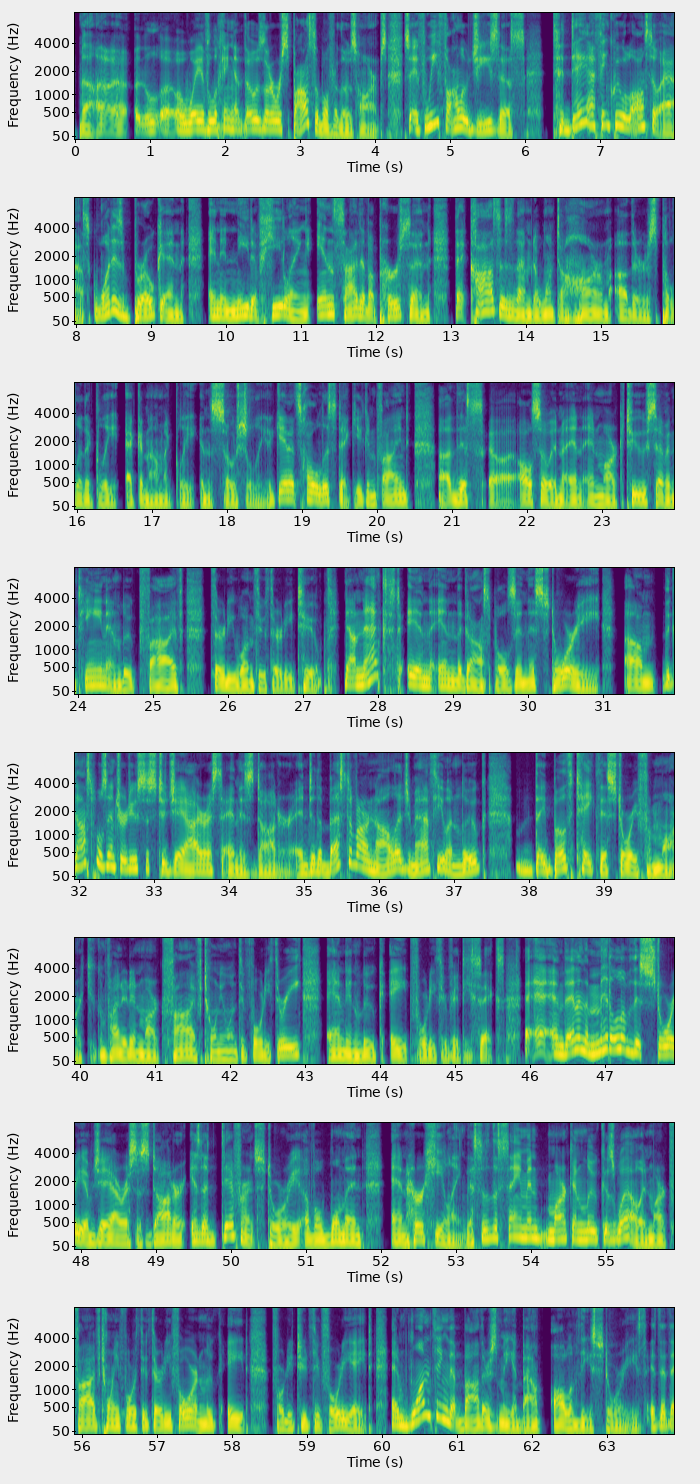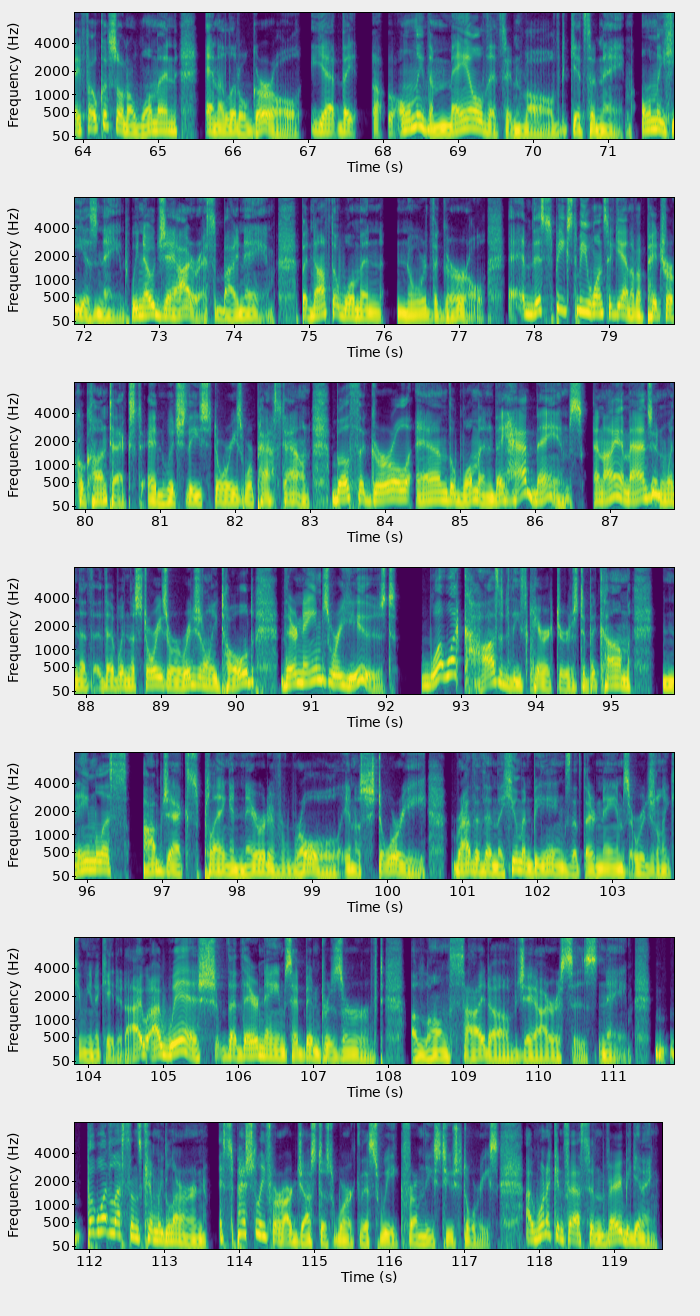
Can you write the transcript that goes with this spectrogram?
uh, a, a, way of looking at those that are responsible for those harms. So if we follow Jesus today I think we will also ask what is broken and in need of healing inside of a person that causes them to want to harm others politically, economically, and socially. Again, it's holistic. You can find uh, this uh, also in, in, in Mark 2 17 and Luke 5 31 through 32. Now, next in, in the Gospels, in this story, um, the Gospels introduce us to Jairus and his daughter. And to the best of our knowledge, Matthew and Luke, they both take this story from Mark. You can find it in Mark 5, 21 through 43, and in Luke 8, 40 through 56. And then in the middle of this story of Jairus' daughter is a different story of a woman and her healing. This is the same in Mark and Luke as well, in Mark 5, 24 through 34, and Luke 8, 42 through 48. And one thing that bothers me about all of these stories is that they focus on a woman and a little girl, yet they uh, only the male that's involved gets a name. Only he is named. We know Jairus by name, but not the woman nor the girl. And this speaks to me once again of a patriarchal context in which these stories were passed down. Both the girl and the woman, they had names, and I imagine when the, the when the stories were originally told, their names were used what what caused these characters to become nameless objects playing a narrative role in a story rather than the human beings that their names originally communicated. I, I wish that their names had been preserved alongside of Jairus's name. But what lessons can we learn, especially for our justice work this week from these two stories? I want to confess in the very beginning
